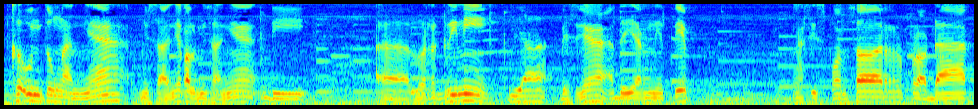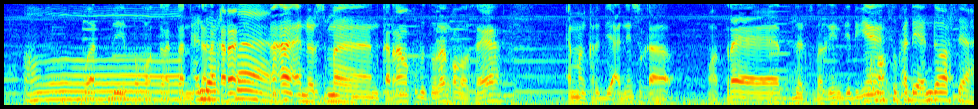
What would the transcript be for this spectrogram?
Keuntungannya, misalnya kalau misalnya di uh, luar negeri nih, Iya. biasanya ada yang nitip ngasih sponsor produk Oh. buat di pemotretan di sana karena ah, endorsement karena kebetulan kalau saya emang kerjaannya suka motret dan sebagainya jadinya Emang suka di endorse ya?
